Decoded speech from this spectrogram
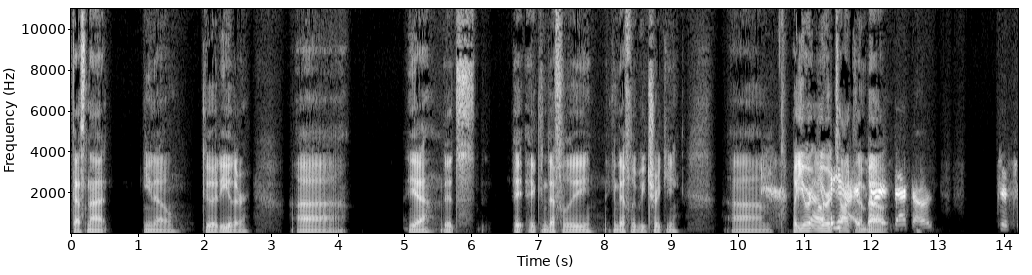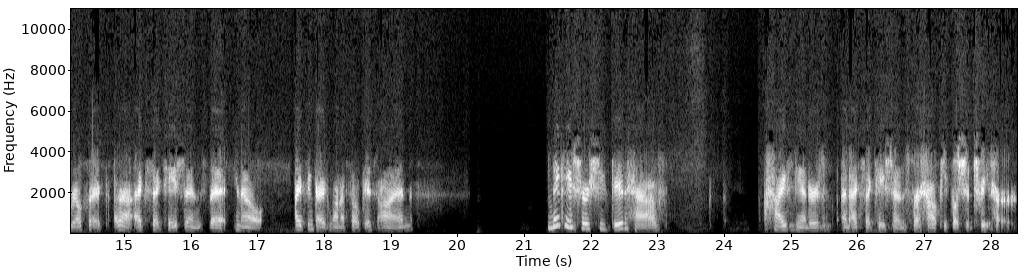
that's not, you know, good either. Uh, yeah, it's it, it can definitely it can definitely be tricky. Um, but you were So, you were yeah, talking about that goes. Just real quick about expectations that you know, I think I'd want to focus on making sure she did have high standards and expectations for how people should treat her.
